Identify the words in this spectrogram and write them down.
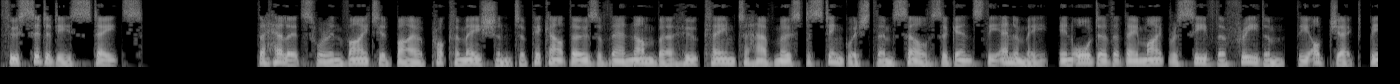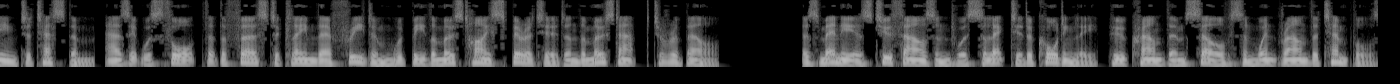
Thucydides states, the Helots were invited by a proclamation to pick out those of their number who claimed to have most distinguished themselves against the enemy, in order that they might receive their freedom, the object being to test them, as it was thought that the first to claim their freedom would be the most high-spirited and the most apt to rebel. As many as 2,000 were selected accordingly, who crowned themselves and went round the temples,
